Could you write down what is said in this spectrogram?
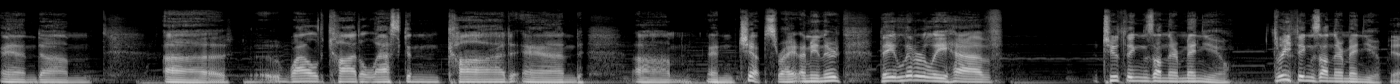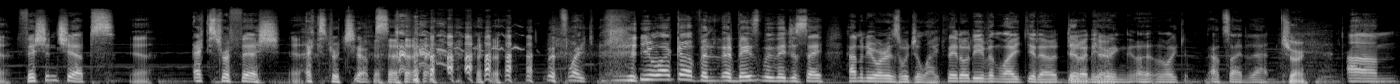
and um, uh, wild cod, Alaskan cod, and um, and chips. Right? I mean, they're they literally have two things on their menu, three things on their menu: Yeah, fish and chips, yeah. extra fish, Yeah. extra chips. it's like you walk up and, and basically they just say, "How many orders would you like?" They don't even like you know do They don't care. anything uh, like outside of that. Sure. Um,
